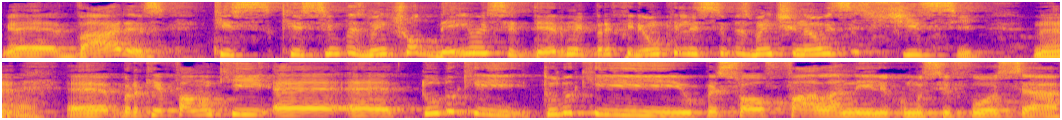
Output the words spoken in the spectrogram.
é, várias, que, que simplesmente odeiam esse termo e preferiam que ele simplesmente não existisse, né? É. porque falam que, é, é, tudo que tudo que o pessoal fala nele como se fosse a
